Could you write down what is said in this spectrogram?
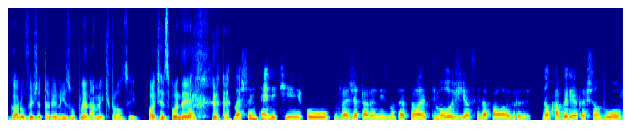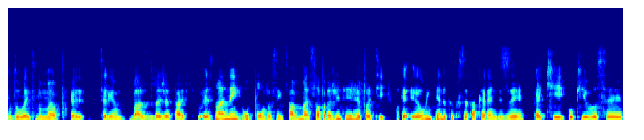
Agora o vegetarianismo plenamente plausível. Pode responder. Mas, mas tu entende que o vegetarianismo, até pela etimologia assim da palavra, não caberia a questão do ovo, do leite do mel, porque seriam bases vegetais. Esse não é nem o ponto, assim, sabe? Mas só pra gente refletir. Porque eu entendo que o que você tá querendo dizer é que o que você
